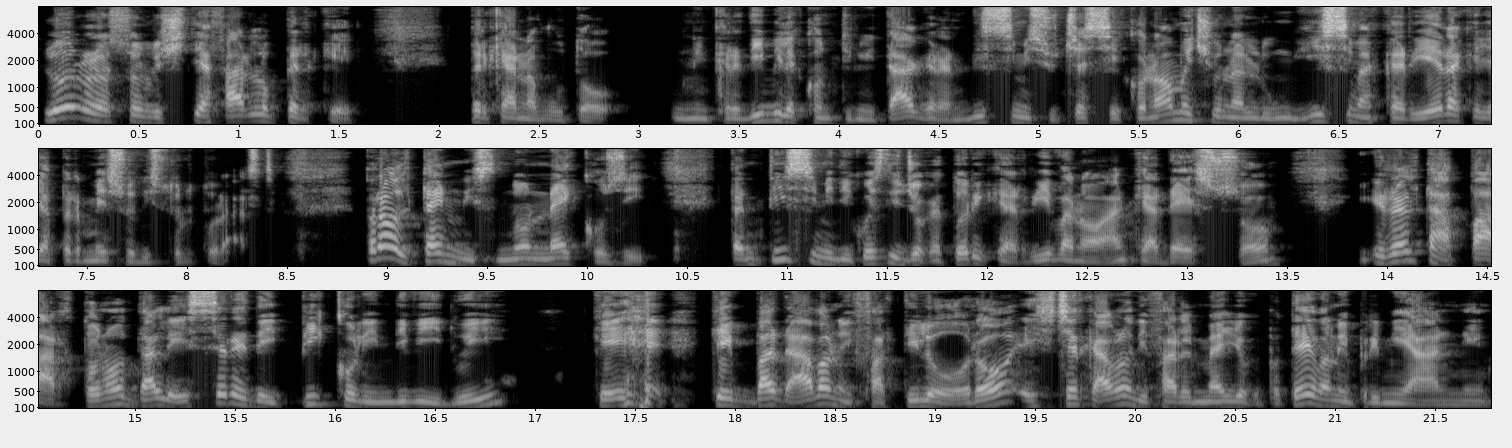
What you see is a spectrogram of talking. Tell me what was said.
Loro sono riusciti a farlo perché? Perché hanno avuto un'incredibile continuità, grandissimi successi economici, una lunghissima carriera che gli ha permesso di strutturarsi. Però il tennis non è così. Tantissimi di questi giocatori che arrivano anche adesso, in realtà partono dall'essere dei piccoli individui che, che, badavano ai fatti loro e cercavano di fare il meglio che potevano i primi anni.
